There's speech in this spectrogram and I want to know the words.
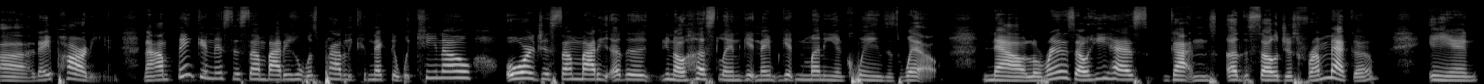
uh they partying. Now I'm thinking this is somebody who was probably connected with Kino or just somebody other, you know, hustling, getting getting money in Queens as well. Now Lorenzo, he has gotten other soldiers from Mecca and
